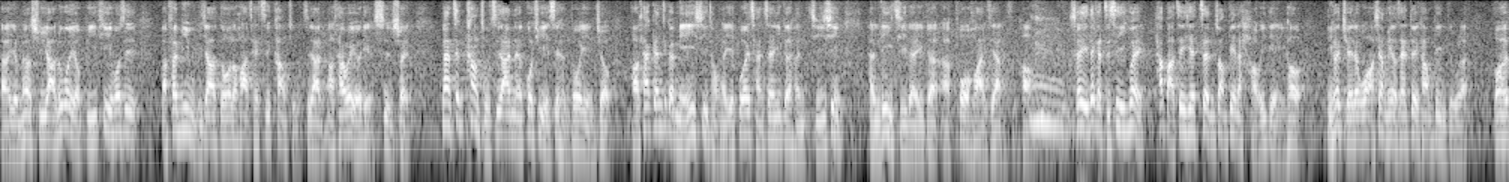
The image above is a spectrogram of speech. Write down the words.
呃有没有需要，如果有鼻涕或是呃分泌物比较多的话，才吃抗组织胺啊，它会有点嗜睡。那这个抗组织胺呢，过去也是很多研究，好，它跟这个免疫系统呢，也不会产生一个很急性、很立即的一个呃破坏这样子，哈，嗯，所以那个只是因为它把这些症状变得好一点以后，你会觉得我好像没有在对抗病毒了，我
